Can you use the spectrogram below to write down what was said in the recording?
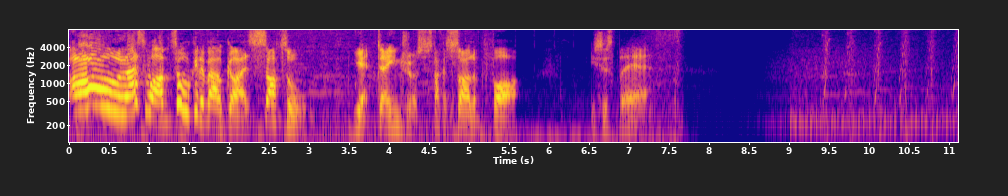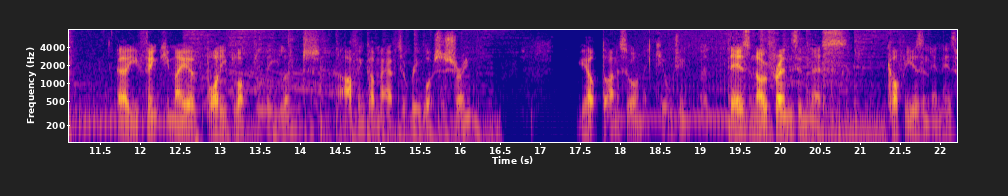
Oh, that's what I'm talking about, guys. Subtle, yet dangerous. It's like a silent fart. He's just there. Uh, you think you may have body blocked Leland? I think I may have to rewatch the stream. You helped Dinosaur and they killed you. Uh, there's no friends in this. Coffee isn't in his.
